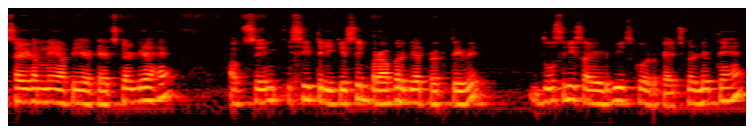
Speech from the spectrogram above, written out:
साइड हमने यहाँ पे अटैच कर लिया है। अब सेम इसी तरीके से बराबर गैप रखते हुए दूसरी साइड भी इसको अटैच कर लेते हैं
